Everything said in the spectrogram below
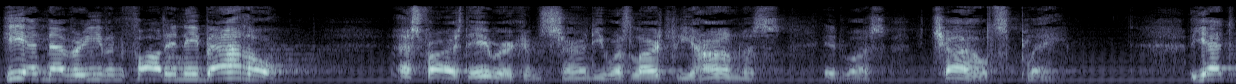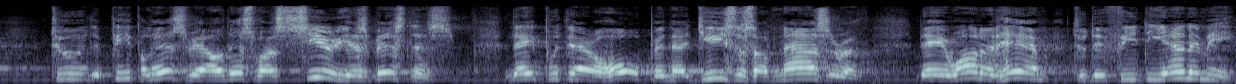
He had never even fought in a battle. As far as they were concerned, he was largely harmless. It was child's play. Yet, to the people Israel, this was serious business. They put their hope in that Jesus of Nazareth. They wanted him to defeat the enemy.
